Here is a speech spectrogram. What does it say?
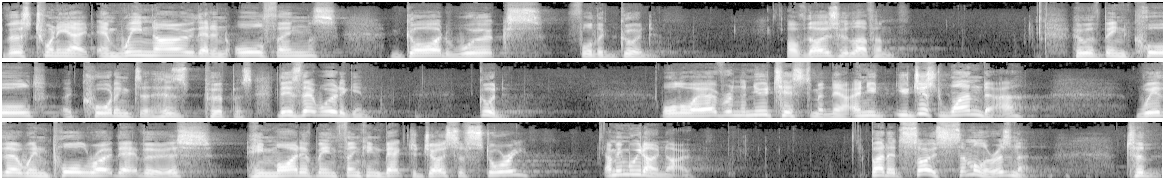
verse 28 And we know that in all things God works for the good of those who love him, who have been called according to his purpose. There's that word again good. All the way over in the New Testament now. And you, you just wonder whether when Paul wrote that verse, he might have been thinking back to Joseph's story. I mean, we don't know. But it's so similar, isn't it? To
